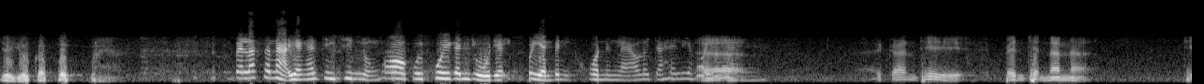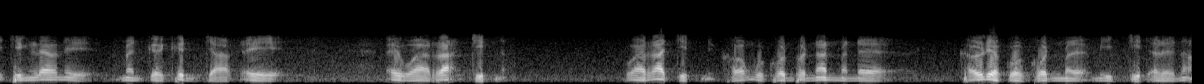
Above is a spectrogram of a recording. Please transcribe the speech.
อยู่ๆก็ปุ๊บเป็นลักษณะอย่างนั้นจริง ๆ หลวงพ่อคุยคุยกันอยู่เดี๋ยวเปลี่ยนเป็นอีกคนหนึ่งแล้วเราจะให้เรียกว่ายังไงการที่เป็นเช่นนั้นน่ะ ที่จริงแล้วนี่ มันเกิดขึ้นจากไอ้ ไอ้วาระจิตวาระจิตของบุคคลคนนั้นมันเขาเรียกว่าคนมามีจิตอะไรนะ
